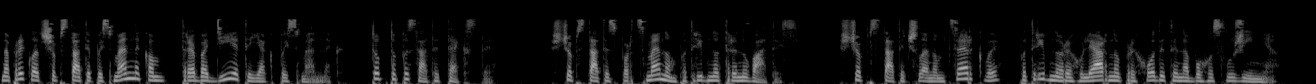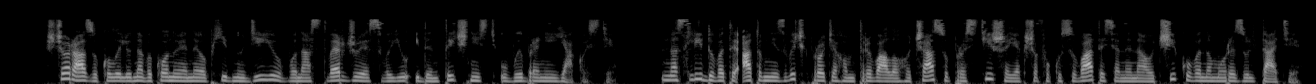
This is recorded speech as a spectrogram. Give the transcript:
Наприклад, щоб стати письменником, треба діяти як письменник. тобто писати тексти. Щоб стати спортсменом, потрібно тренуватись. Щоб стати членом церкви, потрібно регулярно приходити на богослужіння. Щоразу, коли людина виконує необхідну дію, вона стверджує свою ідентичність у вибраній якості. Наслідувати атомні звички протягом тривалого часу простіше, якщо фокусуватися не на очікуваному результаті,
